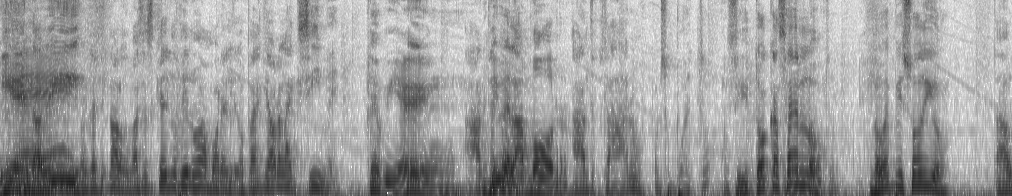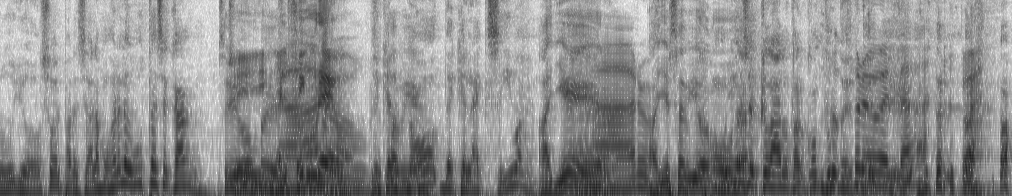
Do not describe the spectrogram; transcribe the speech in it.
bien, David. Lo que- no, lo que pasa es que él no tiene nuevo amor. Lo que pasa es que ahora la exhibe. Qué bien. Antes Vive el no. amor. Antes, claro, por supuesto. Sí, toca hacerlo. Nuevo episodio. Está orgulloso. Al parecer a la mujer le gusta ese can. Sí, Sí, hombre. el figureo. De que, no, de que la exhiban. Ayer, Claro. ayer se vio Como una. claro, tan contundente. Pero es verdad.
